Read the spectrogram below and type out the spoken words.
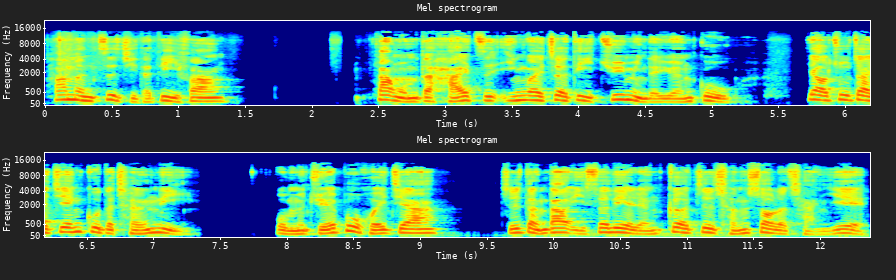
他们自己的地方。但我们的孩子因为这地居民的缘故，要住在坚固的城里。我们绝不回家，只等到以色列人各自承受了产业。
